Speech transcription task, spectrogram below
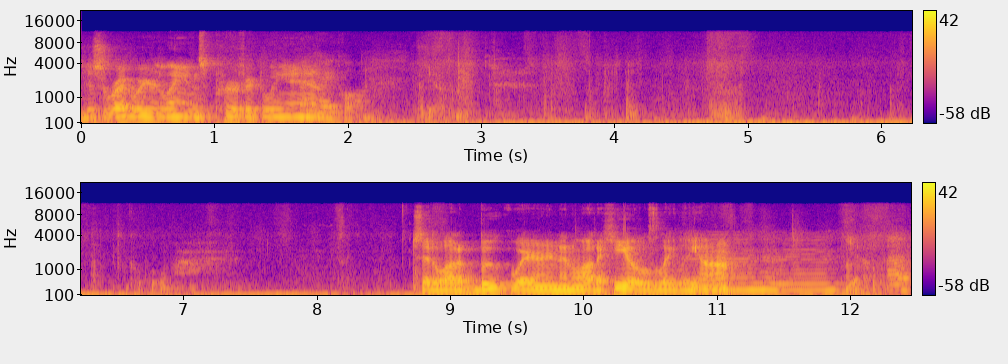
Just right where you're laying is perfectly in. Okay, cool. Cool. You said a lot of boot wearing and a lot of heels lately, huh? Mm-hmm. Yeah. Oh,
